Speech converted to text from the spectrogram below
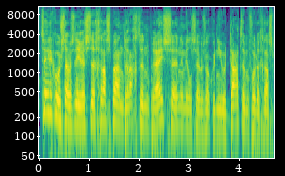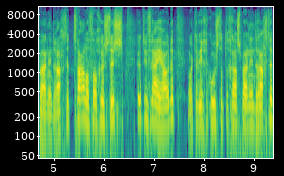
Tweede koers, dames en heren, is de Grasbaan Drachtenprijs. En inmiddels hebben ze ook een nieuwe datum voor de Grasbaan in Drachten. 12 augustus kunt u vrijhouden. Wordt er weer gekoerst op de Grasbaan in Drachten.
